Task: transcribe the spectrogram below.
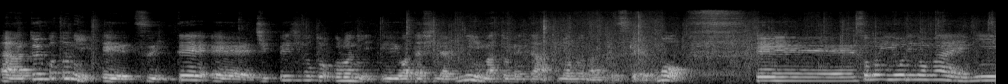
あということに、え、ついて、え、10ページのところに私なりにまとめたものなんですけれども、えー、そのいおりの前に、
